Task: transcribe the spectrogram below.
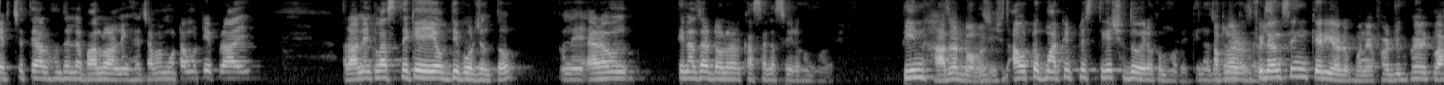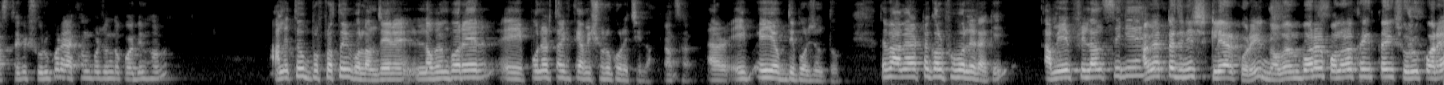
এর চেয়ে আলহামদুলিল্লাহ ভালো আর্নিং হয়েছে। আমার মোটামুটি প্রায় রানিং ক্লাস থেকে এই অবধি পর্যন্ত মানে অ্যারাউন্ড তিন হাজার ডলার কাছাকাছি এরকম হবে। তিন হাজার dollar out of market place থেকে শুধু এরকম হবে তিন হাজার আপনার ফ্রিল্যান্সিং ক্যারিয়ার মানে ফারজুক ভাইয়ের ক্লাস থেকে শুরু করে এখন পর্যন্ত কয়দিন হবে? আমি তো প্রথমেই বললাম যে নভেম্বরের এই পনেরো তারিখ থেকে আমি শুরু করেছিলাম। আচ্ছা। আর এই এই অবধি পর্যন্ত। তবে আমি একটা গল্প বলে রাখি। আমি ফ্রিলান্সিং এ আমি একটা জিনিস ক্লিয়ার করি নভেম্বরের পনেরো তারিখ থেকে শুরু করে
